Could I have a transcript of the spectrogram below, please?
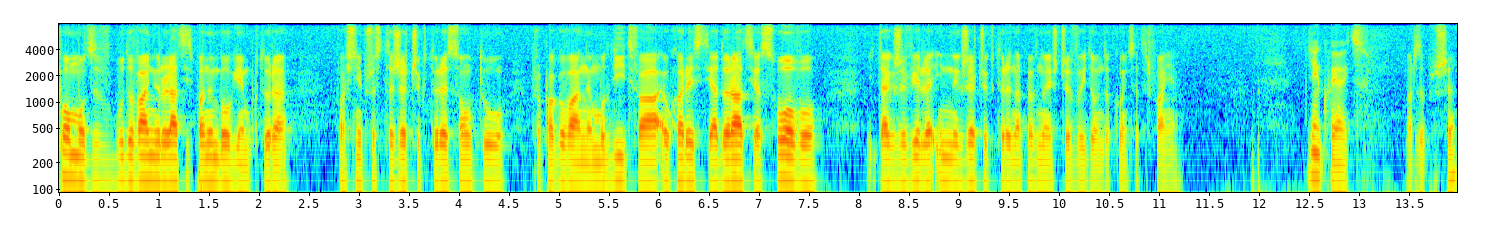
pomoc w budowaniu relacji z Panem Bogiem, które właśnie przez te rzeczy, które są tu propagowane, modlitwa, Eucharystia, adoracja, słowo i także wiele innych rzeczy, które na pewno jeszcze wyjdą do końca trwania. Dziękuję ojcu. Bardzo proszę.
